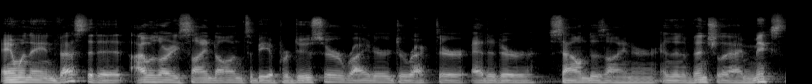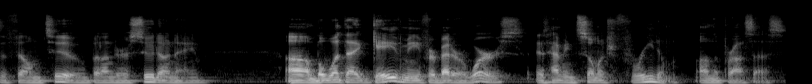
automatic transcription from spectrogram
And when they invested it, I was already signed on to be a producer, writer, director, editor, sound designer, and then eventually I mixed the film too, but under a pseudonym. Um, but what that gave me, for better or worse, is having so much freedom on the process.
